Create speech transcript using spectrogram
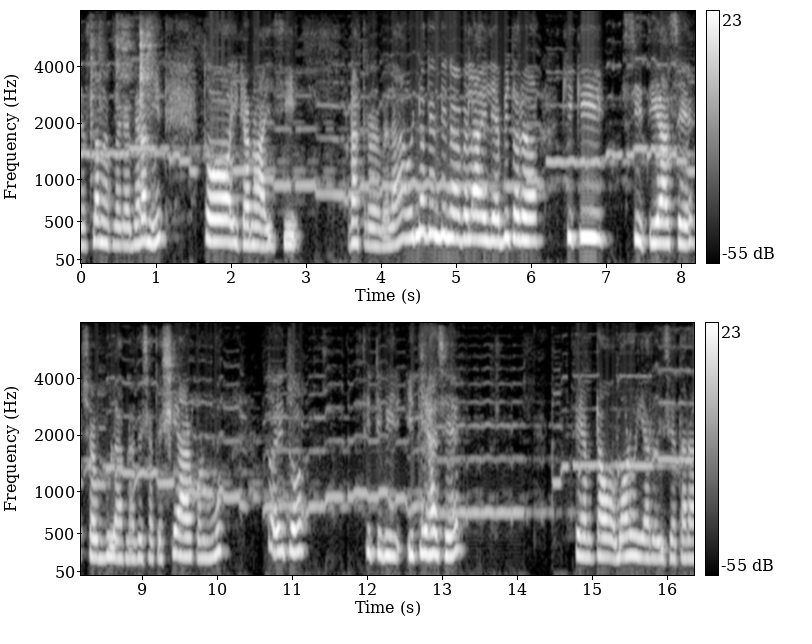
গেছিলাম এক জায়গায় বেড়ানিত তো এখানে আইছি? রাত্রের বেলা, অন্য দিন দিনের বেলা আইলে ভিতরে কি কি স্মৃতি আছে সবগুলো আপনাদের সাথে শেয়ার করব তো এই তো পৃথিবীর ইতিহাসে প্রেমটা অমর হইয়া রয়েছে তারা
